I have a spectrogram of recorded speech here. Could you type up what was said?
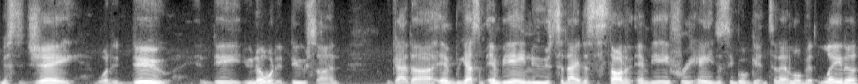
Mr. J, what it do? Indeed. You know what it do, son. We got uh we got some NBA news tonight. It's the start of NBA free agency. We'll get into that a little bit later.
